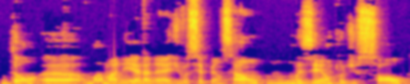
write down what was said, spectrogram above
Então, eh, uma maneira né, de você pensar um, um exemplo de Sol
